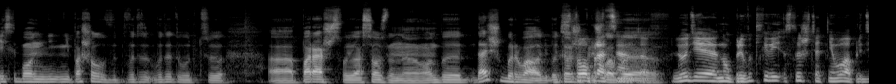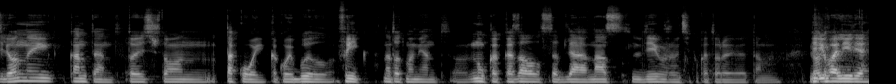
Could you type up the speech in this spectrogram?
если бы он не- пошел в вот, вот эту вот э, параж свою осознанную, он бы дальше бы рвал, либо тоже Сто пришло процентов. бы... Люди, ну, привыкли слышать от него определенный контент. То есть, что он такой, какой был фрик на тот момент. Ну, как казался для нас, людей уже, типа, которые там он- перевалили.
